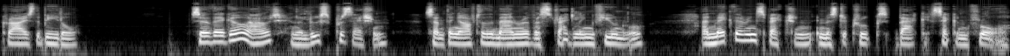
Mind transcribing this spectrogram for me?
cries the beadle. So they go out in a loose procession, something after the manner of a straggling funeral, and make their inspection in Mr. Krook's back second floor,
